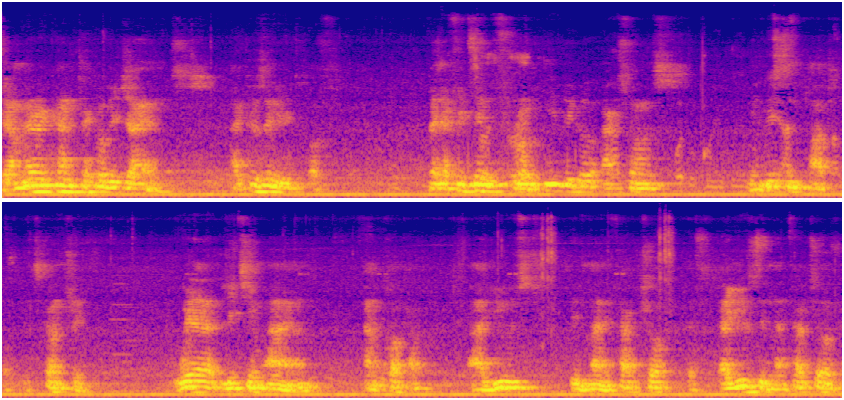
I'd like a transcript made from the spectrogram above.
the American technology giants, accusing it of benefiting from illegal actions in recent parts of its country, where lithium ion and copper are used in manufacture are used in manufacture of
